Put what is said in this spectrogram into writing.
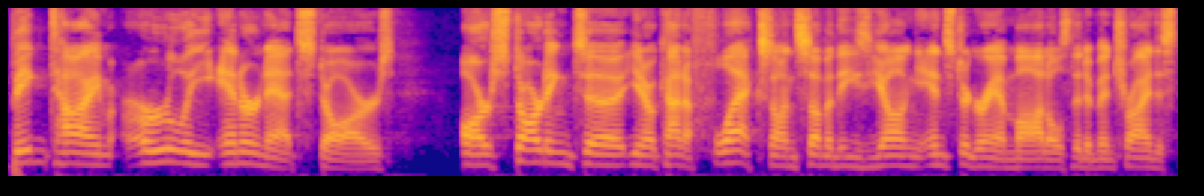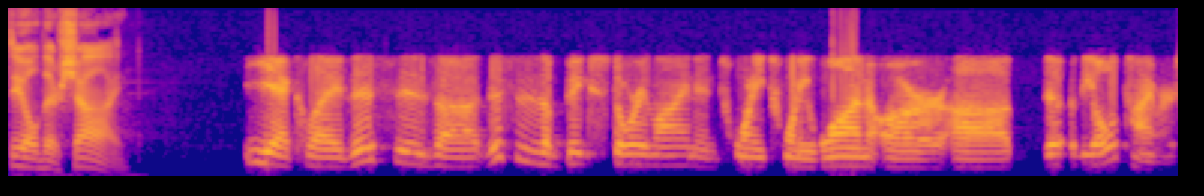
big time, early internet stars are starting to, you know, kind of flex on some of these young Instagram models that have been trying to steal their shine. Yeah, Clay. This is uh, this is a big storyline in 2021. Are uh, the, the old timers,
